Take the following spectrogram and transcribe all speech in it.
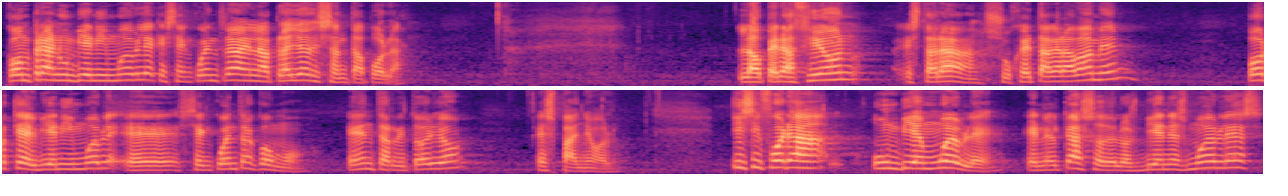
compran un bien inmueble que se encuentra en la playa de Santa Pola. La operación estará sujeta a gravamen porque el bien inmueble eh, se encuentra como en territorio español. Y si fuera un bien mueble, en el caso de los bienes muebles,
